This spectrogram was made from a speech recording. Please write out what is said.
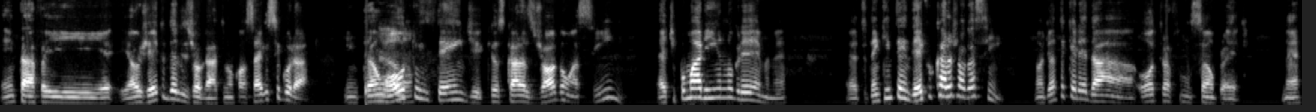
Em tafa, e, e, é o jeito deles jogar, tu não consegue segurar. Então, não, ou não. tu entende que os caras jogam assim, é tipo o Marinho no Grêmio, né? É, tu tem que entender que o cara joga assim. Não adianta querer dar outra função para ele, né?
